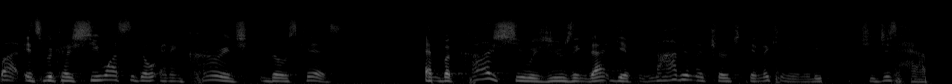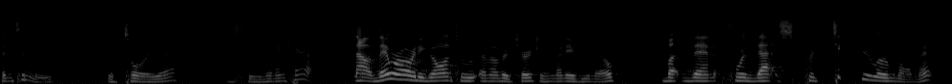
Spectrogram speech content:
but it's because she wants to go and encourage those kids. And because she was using that gift, not in the church, in the community, she just happened to meet Victoria and Stephen and Karen. Now, they were already going to another church, as many of you know, but then for that particular moment,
